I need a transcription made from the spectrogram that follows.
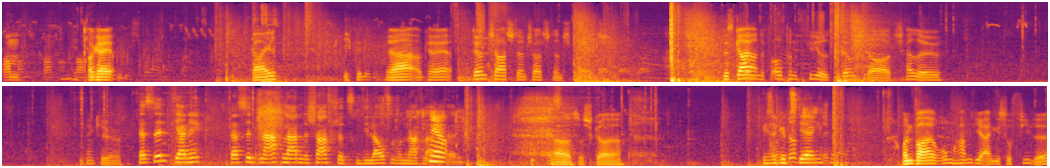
Komm, komm, komm. Okay. Geil. Ich bin. Ja, okay. Don't charge, don't charge, don't charge. This guy on the open field, don't charge. Hello. Thank you. Das sind, Yannick, das sind nachladende Scharfschützen, die laufen und nachladen Ja. können. Ja, das ist geil. Wieso gibt's die eigentlich noch? Und warum haben die eigentlich so viele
